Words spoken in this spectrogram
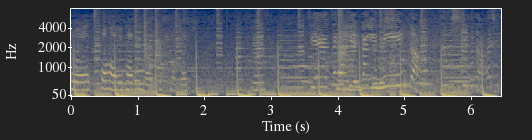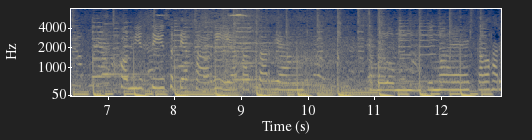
Buat sehari-hari bagus jadi ini kondisi setiap hari ya pasar yang sebelum Imlek kalau hari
